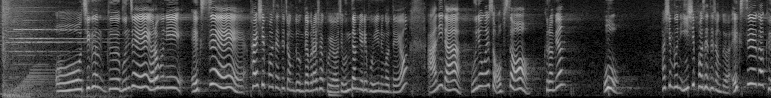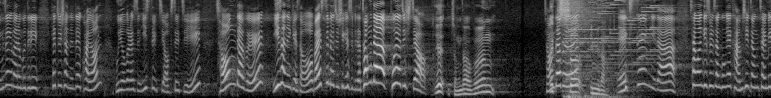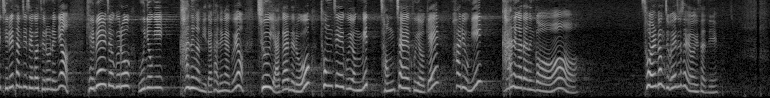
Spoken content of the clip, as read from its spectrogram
어, 지금 그 문제에 여러분이 X에 80% 정도 응답을 하셨고요. 지금 응답률이 보이는 건데요. 아니다. 운용할 수 없어. 그러면 O 하신 분이 20% 정도요. X가 굉장히 많은 분들이 해주셨는데 과연 운용을 할 수 있을지 없을지 정답을 이사님께서 말씀해 주시겠습니다. 정답 보여주시죠. 예, 정답은 정답은 X입니다. X입니다. 창원기술전공의 감시 정찰 및 지뢰 탐지 제거 드론은요 개별적으로 운용이 가능합니다. 가능하고요 주 야간으로 통제 구역 및 정찰 구역에 활용이 가능하다는 거 설명 좀 해주세요, 이사님.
